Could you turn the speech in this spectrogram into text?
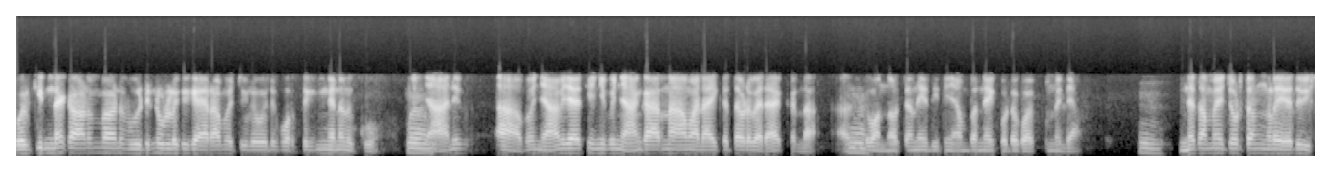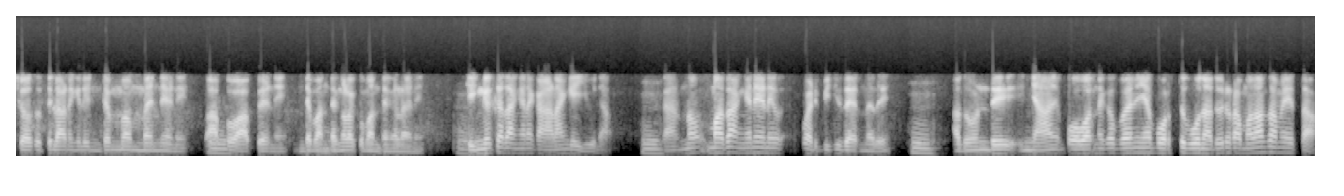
ഓൾക്ക് ഇന്നെ കാണുമ്പോഴാണ് വീടിന്റെ ഉള്ളിലേക്ക് കയറാൻ പറ്റൂല. ഓൽ പുറത്തേക്ക് ഇങ്ങനെ നിൽക്കും ആ. ആ അപ്പൊ ഞാൻ വിചാരിച്ചു ഇനിയിപ്പോ ഞാൻ കാരണം ആ മലായിക്കത്ത് അവിടെ വരാക്കണ്ട. അതുകൊണ്ട്. വന്നോട്ടെ എന്ന് എഴുതിയിട്ട് ഞാൻ പറഞ്ഞേക്കോട്ടെ കുഴപ്പമൊന്നുമില്ല. ഉം. എന്നെ സംബന്ധിച്ചിടത്തോളം നിങ്ങൾ ഏത് വിശ്വാസത്തിലാണെങ്കിലും എന്റെ അമ്മ ഉമ്മ തന്നെയാണ് വാപ്പ. വാപ്പയാണ്. എന്റെ ബന്ധങ്ങളൊക്കെ ബന്ധങ്ങളാണ്. നിങ്ങൾക്ക് അത് അങ്ങനെ കാണാൻ കഴിയൂല. കാരണം മതം അങ്ങനെയാണ് പഠിപ്പിച്ചു തരുന്നത്. അതുകൊണ്ട് ഞാൻ പോവാന്നൊക്കെ പറഞ്ഞ് ഞാൻ പുറത്ത് പോകുന്നു. അതൊരു റമദാൻ സമയത്താ.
